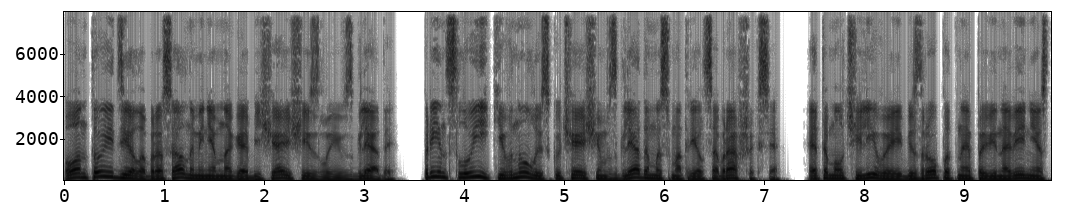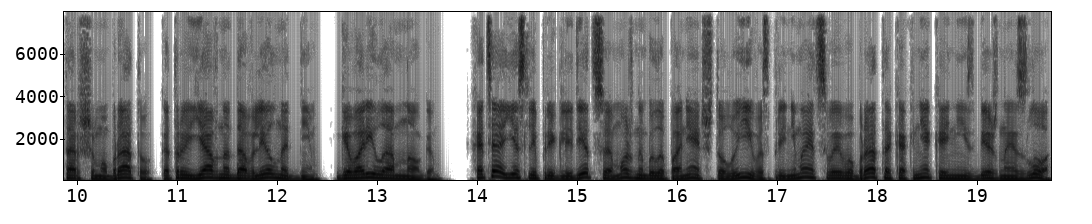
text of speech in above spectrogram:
Он то и дело бросал на меня многообещающие злые взгляды. Принц Луи кивнул и скучающим взглядом осмотрел собравшихся. Это молчаливое и безропотное повиновение старшему брату, который явно давлел над ним, говорило о многом. Хотя, если приглядеться, можно было понять, что Луи воспринимает своего брата как некое неизбежное зло,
